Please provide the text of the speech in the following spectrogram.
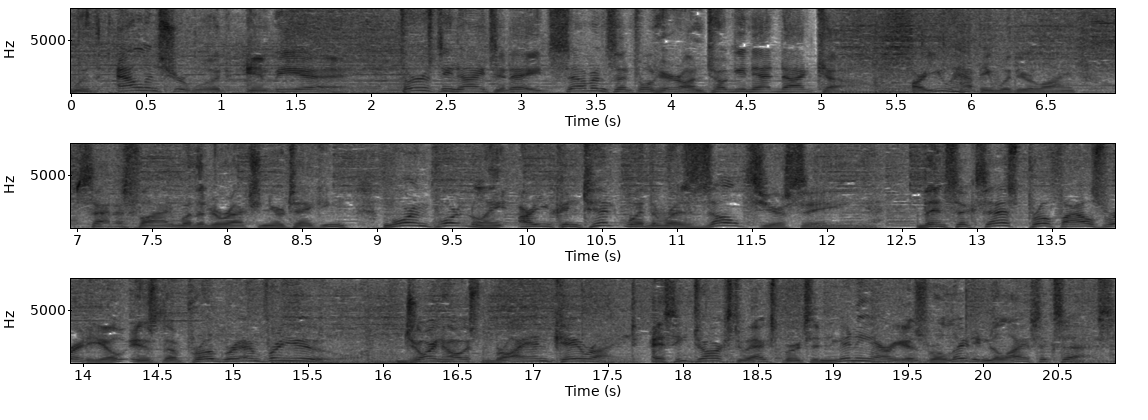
with Alan Sherwood, MBA. Thursday nights at 8, 7 Central here on TogiNet.com. Are you happy with your life? Satisfied with the direction you're taking? More importantly, are you content with the results you're seeing? Then Success Profiles Radio is the program for you. Join host Brian K. Wright as he talks to experts in many areas relating to life success,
